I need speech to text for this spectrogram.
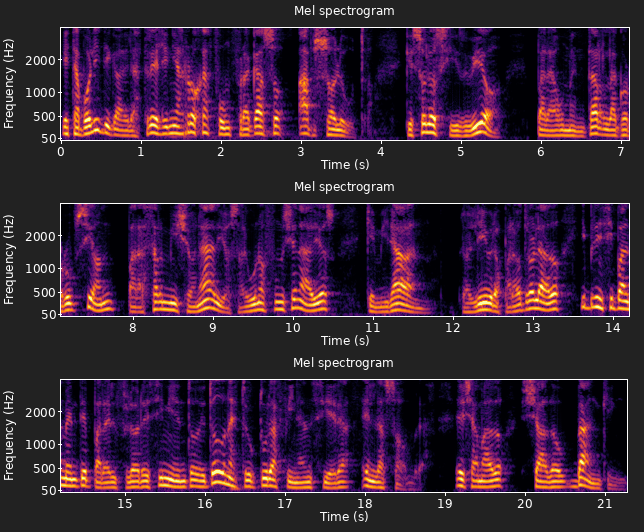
Esta política de las tres líneas rojas fue un fracaso absoluto, que solo sirvió para aumentar la corrupción, para hacer millonarios algunos funcionarios que miraban los libros para otro lado y principalmente para el florecimiento de toda una estructura financiera en las sombras, el llamado shadow banking.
